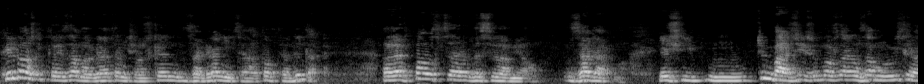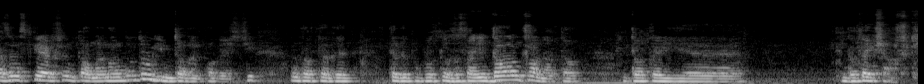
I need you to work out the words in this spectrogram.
Chyba, że ktoś zamawia tę książkę za granicę, a to wtedy tak. Ale w Polsce wysyłam ją za darmo. Jeśli, mm, tym bardziej, że można ją zamówić razem z pierwszym tomem albo drugim tomem powieści, no to wtedy, wtedy po prostu zostanie dołączona do, do, tej, e, do tej książki.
